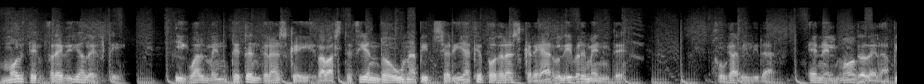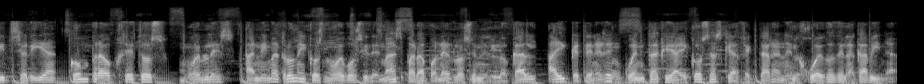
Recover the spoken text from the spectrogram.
Molten Freddy y Lefty. Igualmente tendrás que ir abasteciendo una pizzería que podrás crear libremente. Jugabilidad. En el modo de la pizzería, compra objetos, muebles, animatrónicos nuevos y demás para ponerlos en el local, hay que tener en cuenta que hay cosas que afectarán el juego de la cabina.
